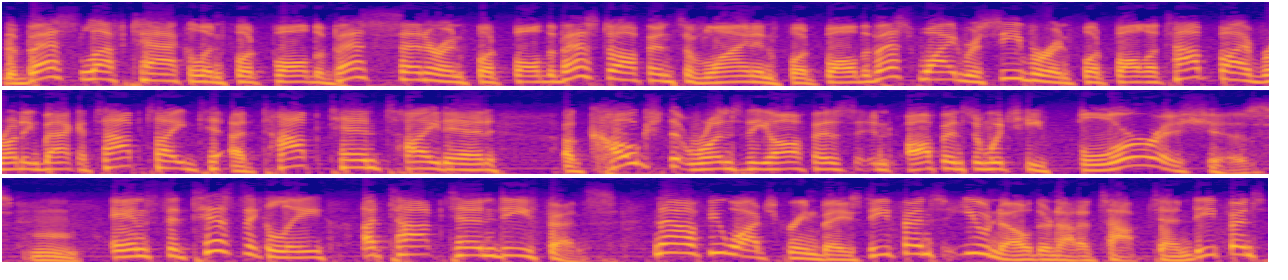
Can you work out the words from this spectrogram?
the best left tackle in football, the best center in football, the best offensive line in football, the best wide receiver in football, a top five running back, a top tight, a top ten tight end, a coach that runs the offense in, offense in which he flourishes, mm. and statistically a top ten defense. Now, if you watch Green Bay's defense, you know they're not a top ten defense.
